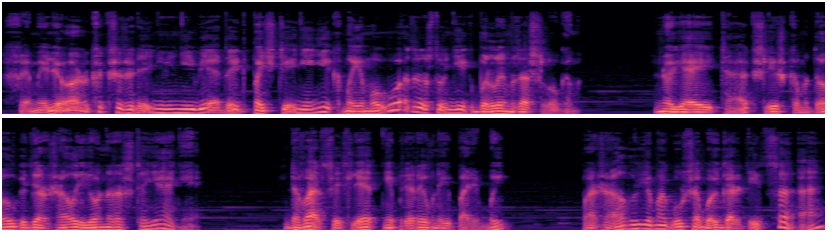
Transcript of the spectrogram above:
Хамелеонка, к сожалению, не ведает почтения ни к моему возрасту, ни к былым заслугам. Но я и так слишком долго держал ее на расстоянии. Двадцать лет непрерывной борьбы. Пожалуй, я могу собой гордиться, а?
